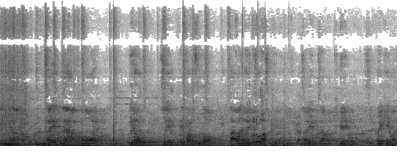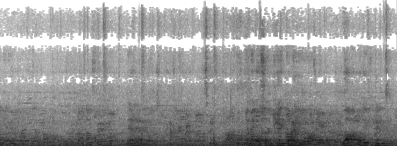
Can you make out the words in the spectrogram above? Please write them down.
系啊唔使唔使行开呢度虽然地方阔落但系我哋可以倾一次唔使唔使倾可以企埋咁样嚟一嚟一嚟有咩都想倾都可以话我哋倾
